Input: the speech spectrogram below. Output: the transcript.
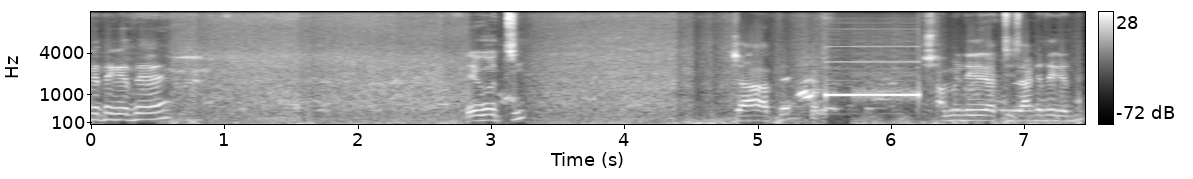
খেতে খেতে এগোচ্ছি। চা হাতে। সামনে দিকে যাচ্ছি চা খেতে খেতে।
